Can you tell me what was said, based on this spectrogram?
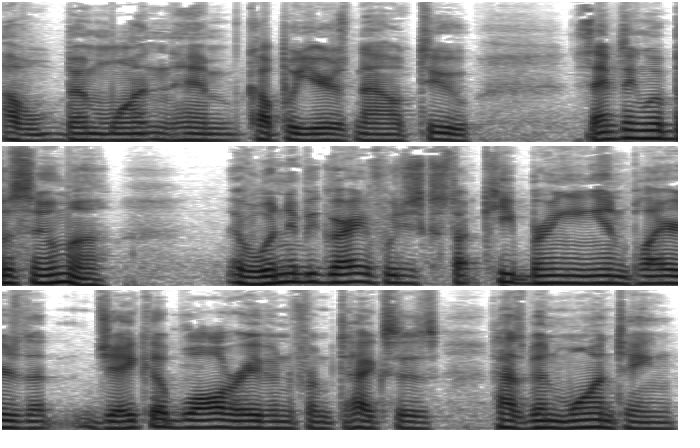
I've been wanting him a couple years now too. Same thing with Bissouma. It wouldn't it be great if we just start, keep bringing in players that Jacob Wallraven from Texas has been wanting?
